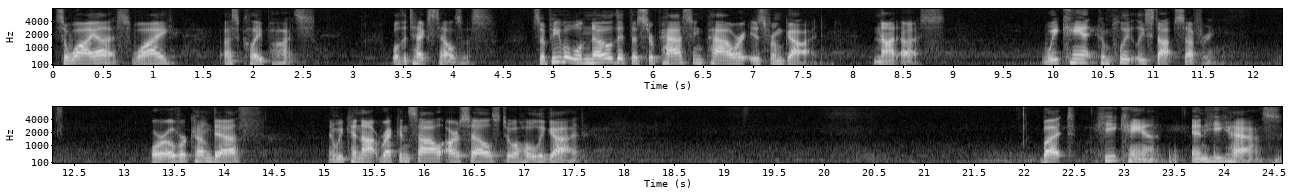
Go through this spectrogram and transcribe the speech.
So, why us? Why us clay pots? Well, the text tells us. So, people will know that the surpassing power is from God, not us. We can't completely stop suffering or overcome death, and we cannot reconcile ourselves to a holy God. But He can, and He has.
